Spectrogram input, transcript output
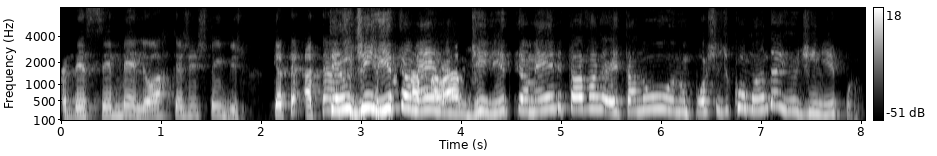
essa DC melhor que a gente tem visto. Até, até tem o Jin também, né? O Jin também, ele, tava, ele tá no, num posto de comando aí, o Jin pô.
